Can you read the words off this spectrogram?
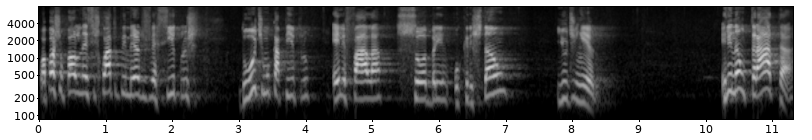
O apóstolo Paulo, nesses quatro primeiros versículos, do último capítulo, ele fala sobre o cristão e o dinheiro. Ele não trata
